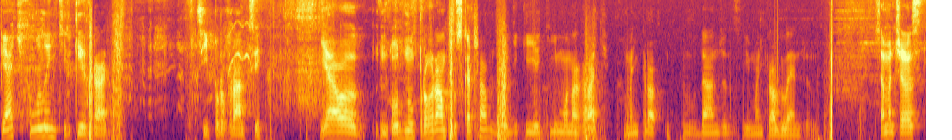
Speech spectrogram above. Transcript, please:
5 хвилин тільки грати в цій програмці. Я одну програмку скачав, завдяки якій можна грати Minecraft в Dungeons і Minecraft Legends. Саме через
